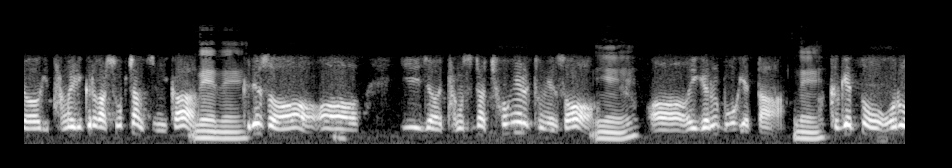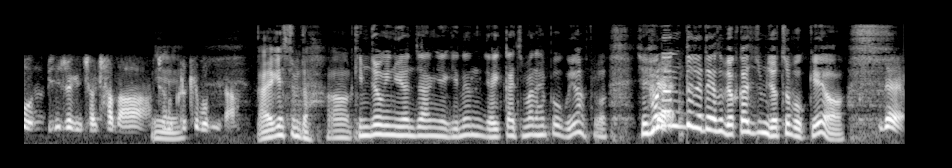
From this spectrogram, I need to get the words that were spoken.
저기 당을 이끌어갈 수 없지 않습니까? 네네. 그래서 어 이 저 당선자 총회를 통해서 예. 어 의견을 모으겠다. 네. 그게 또 옳은 민주적인 절차다. 저는 예. 그렇게 봅니다. 알겠습니다. 어, 김정인 위원장 얘기는 여기까지만 해보고요. 어, 현안들에 네. 대해서 몇 가지 좀 여쭤볼게요. 네.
